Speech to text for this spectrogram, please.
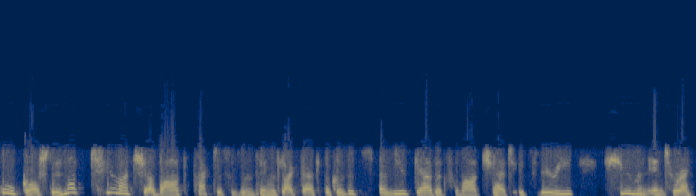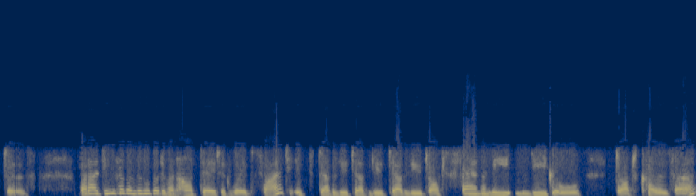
Oh gosh, there's not too much about practices and things like that because it's, as you've gathered from our chat, it's very human interactive. But I do have a little bit of an outdated website. It's www.familylegal.com .coza.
